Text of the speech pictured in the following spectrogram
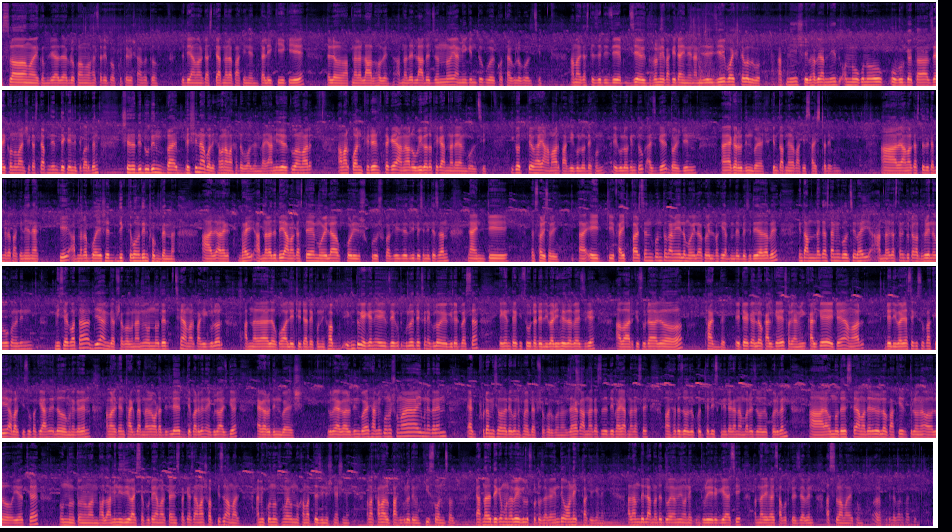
আসসালামু আলাইকুম, Riaz agro farm হাসারির পক্ষ থেকে স্বাগত। যদি আমার কাছ থেকে আপনারা পাখি নেন, তাহলে কী কী, হলো আপনারা লাভ হবেন? আপনাদের লাভের জন্যই আমি কিন্তু কথাগুলো বলছি। আমার কাছ থেকে যদি যে যে ধরনের পাখিটাই নেন, আমি যদি যে বয়সটা বলব, আপনি সেভাবে আপনি অন্য কোনো অভিজ্ঞতা, যে কোনো মানুষের কাছ থেকে আপনি দেখে নিতে পারবেন। সে যদি দুদিন বেশি না বলে সেমন আমার সাথে বলবেন, ভাই, আমি যেহেতু আমার আমার কনফিডেন্স থেকে, আমার অভিজ্ঞতা থেকে আপনারাই আমি বলছি। কী করতে ভাই? আমার পাখিগুলো দেখুন, এগুলো কিন্তু আজকে দশ দিন এগারো দিন বয়স, কিন্তু আপনারা পাখির সাইজটা দেখুন। আর আমার কাছ থেকে যদি আপনারা পাখি নেন এক কি আপনারা বয়সের দিক থেকে কোনো দিন ঠকবেন না। আর আর এক ভাই, আপনারা যদি আমার কাছ থেকে মহিলা, পুরুষ পুরুষ পাখি যদি বেছে নিতে চান ninety sorry sorry eighty five percent পর্যন্ত আমি এলো মহিলা কোয়েল পাখি আপনাদের বেছে দেওয়া যাবে। কিন্তু আপনার কাছ থেকে আমি বলছি, ভাই আপনার কাছ থেকে আমি দু টাকা ধরে নেব কোনো দিন মিশে কথা দিয়ে আমি ব্যবসা করব না। আমি অন্যদের চেয়ে আমার পাখিগুলোর আপনারা কোয়ালিটিটা দেখুন। সব কিন্তু এখানে যেগুলো দেখছেন, এগুলো গ্রেড বাচ্চা। এখান থেকে কিছুটা ডেলিভারি হয়ে যাবে আজকে। আবার কিছুটা থাকবে। এটা এলো কালকে সরি আমি কালকে এটা আমার ডেলিভারি আছে কিছু পাখি, আবার কিছু পাখি এলো মনে করেন আমার এখানে থাকবে, আপনারা অর্ডার দিলে দিতে পারবেন। এগুলো আজকে এগারো দিন বয়স। এগুলো এগারো দিন বয়স। আমি কোনো সময় মনে করেন এক ফুটা মিশে কথা দিয়ে কোনো সময় ব্যবসা করব না। যাই হোক, আপনার কাছে যদি ভাই, আপনার কাছে আমার সাথে যোগাযোগ করতে হলে স্ক্রিনে দেখা নাম্বারে যোগাযোগ করবেন। আর অন্যদের চেয়ে আমাদের হলো পাখির তুলনা হলো ইয়েতে উন্নত মান ভালো। আমি নিজে বাচ্চা ফুটে, আমার প্যারেন্টস পাখি আছে, আমার সব কিছু আমার। আমি কোনো সময় অন্য খামার থেকে জিনিস নিয়ে আসি না আমার খামার পাখিগুলো দেখুন, কী চঞ্চল। আপনারা দেখে মনে হবে এগুলো ছোটো জায়গা, কিন্তু অনেক পাখি এখানে। আলহামদুলিল্লাহ আপনাদের দোয়ায় আমি অনেক দূরে এগিয়ে আছি। আপনারা এভাবে সাপোর্ট করে যাবেন। আসসালামু আলাইকুম। আলহামদুলিল্লাহ বরকাতুহ।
